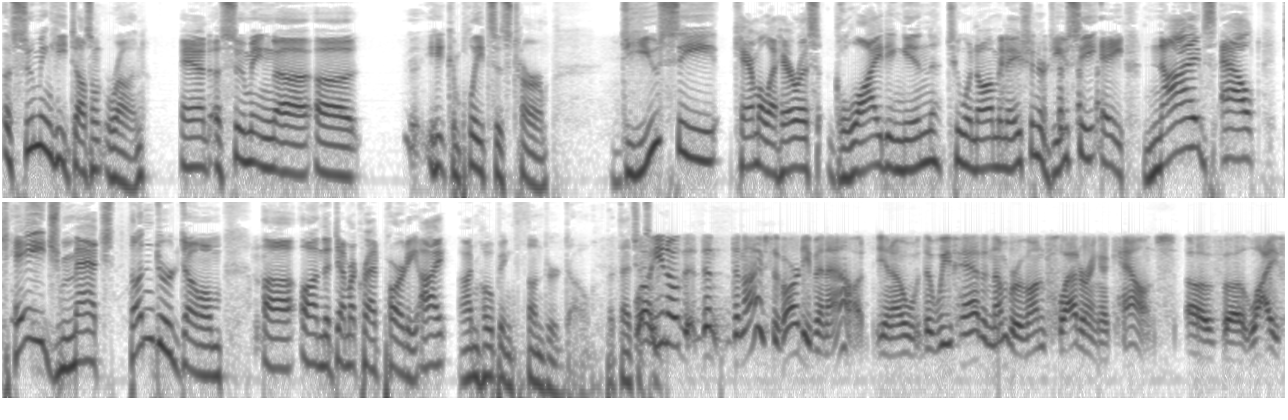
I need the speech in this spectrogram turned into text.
assuming he doesn't run, and assuming uh, uh, he completes his term, do you see Kamala Harris gliding into a nomination, or do you see a knives out cage match Thunderdome uh, on the Democrat Party? I I'm hoping Thunderdome, but that's just well, you know, the, the, the knives have already been out. You know that we've had a number of unflattering accounts of uh, life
